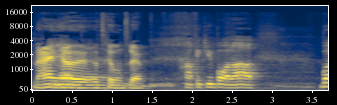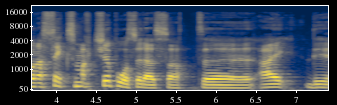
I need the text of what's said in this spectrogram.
Nej, men, jag, jag, tror inte det. Han fick ju bara, bara sex matcher på sig där så att... Nej, det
